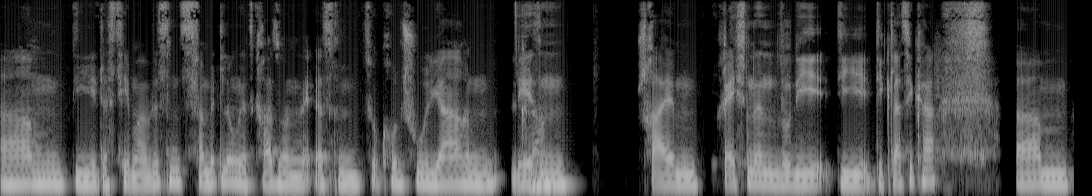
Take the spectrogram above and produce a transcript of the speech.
ähm, die das Thema Wissensvermittlung jetzt gerade so in den ersten so Grundschuljahren lesen, schreiben, rechnen, so die die die Klassiker. Ähm,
